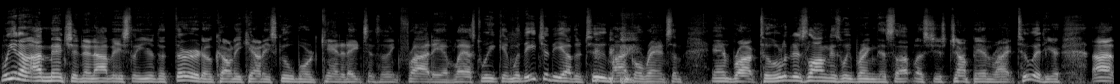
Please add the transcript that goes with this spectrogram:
Well, you know, I mentioned, and obviously you're the third Oconee County School Board candidate since I think Friday of last week. And with each of the other two, Michael Ransom and Brock Toole, and as long as we bring this up, let's just jump in right to it here. Uh,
